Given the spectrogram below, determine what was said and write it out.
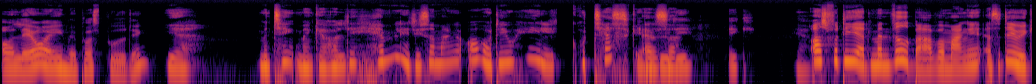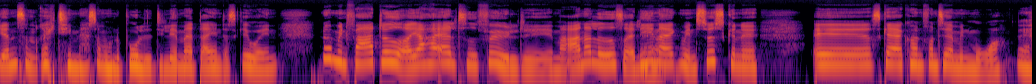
og laver en med postbuddet, ikke? Ja. Men tænk, man kan holde det hemmeligt i så mange år. Det er jo helt grotesk, Jamen, altså. det er det, ikke? Også fordi, at man ved bare, hvor mange... Altså, det er jo igen sådan en rigtig masse af monopolet dilemma, at der er en, der skriver ind, nu er min far død, og jeg har altid følt øh, mig anderledes, og jeg ligner Ja. ja. ikke mine søskende. Øh, skal jeg konfrontere min mor? Ja.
